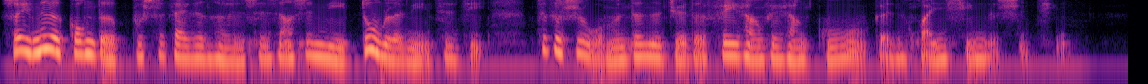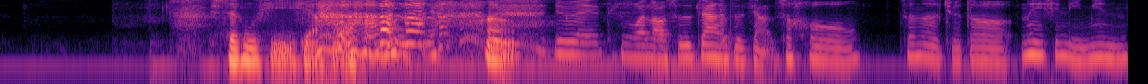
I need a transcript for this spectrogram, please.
所以那个功德不是在任何人身上，是你度了你自己，这个是我们真的觉得非常非常鼓舞跟欢欣的事情。深呼吸一下，嗯，因为听完老师这样子讲之后，真的觉得内心里面，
